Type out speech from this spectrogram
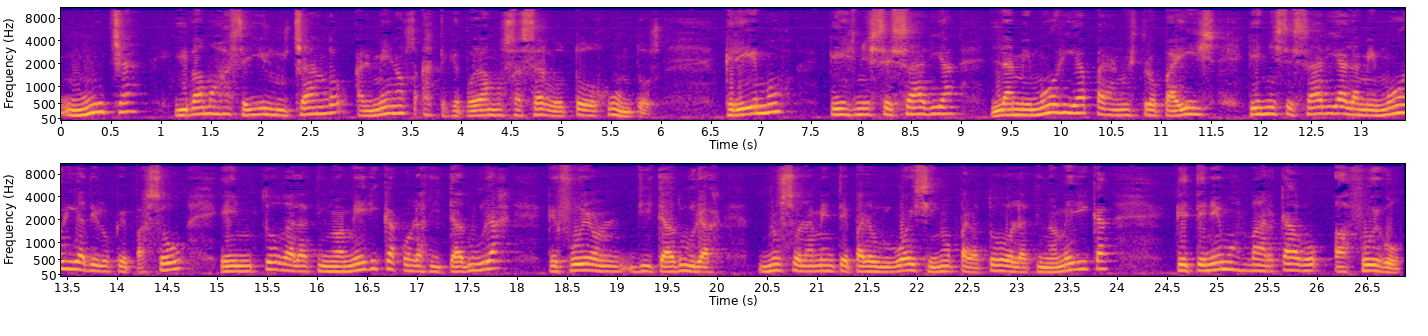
mucha, y vamos a seguir luchando, al menos hasta que podamos hacerlo todos juntos. Creemos que es necesaria la memoria para nuestro país, que es necesaria la memoria de lo que pasó en toda Latinoamérica con las dictaduras, que fueron dictaduras no solamente para Uruguay, sino para toda Latinoamérica, que tenemos marcado a fuego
